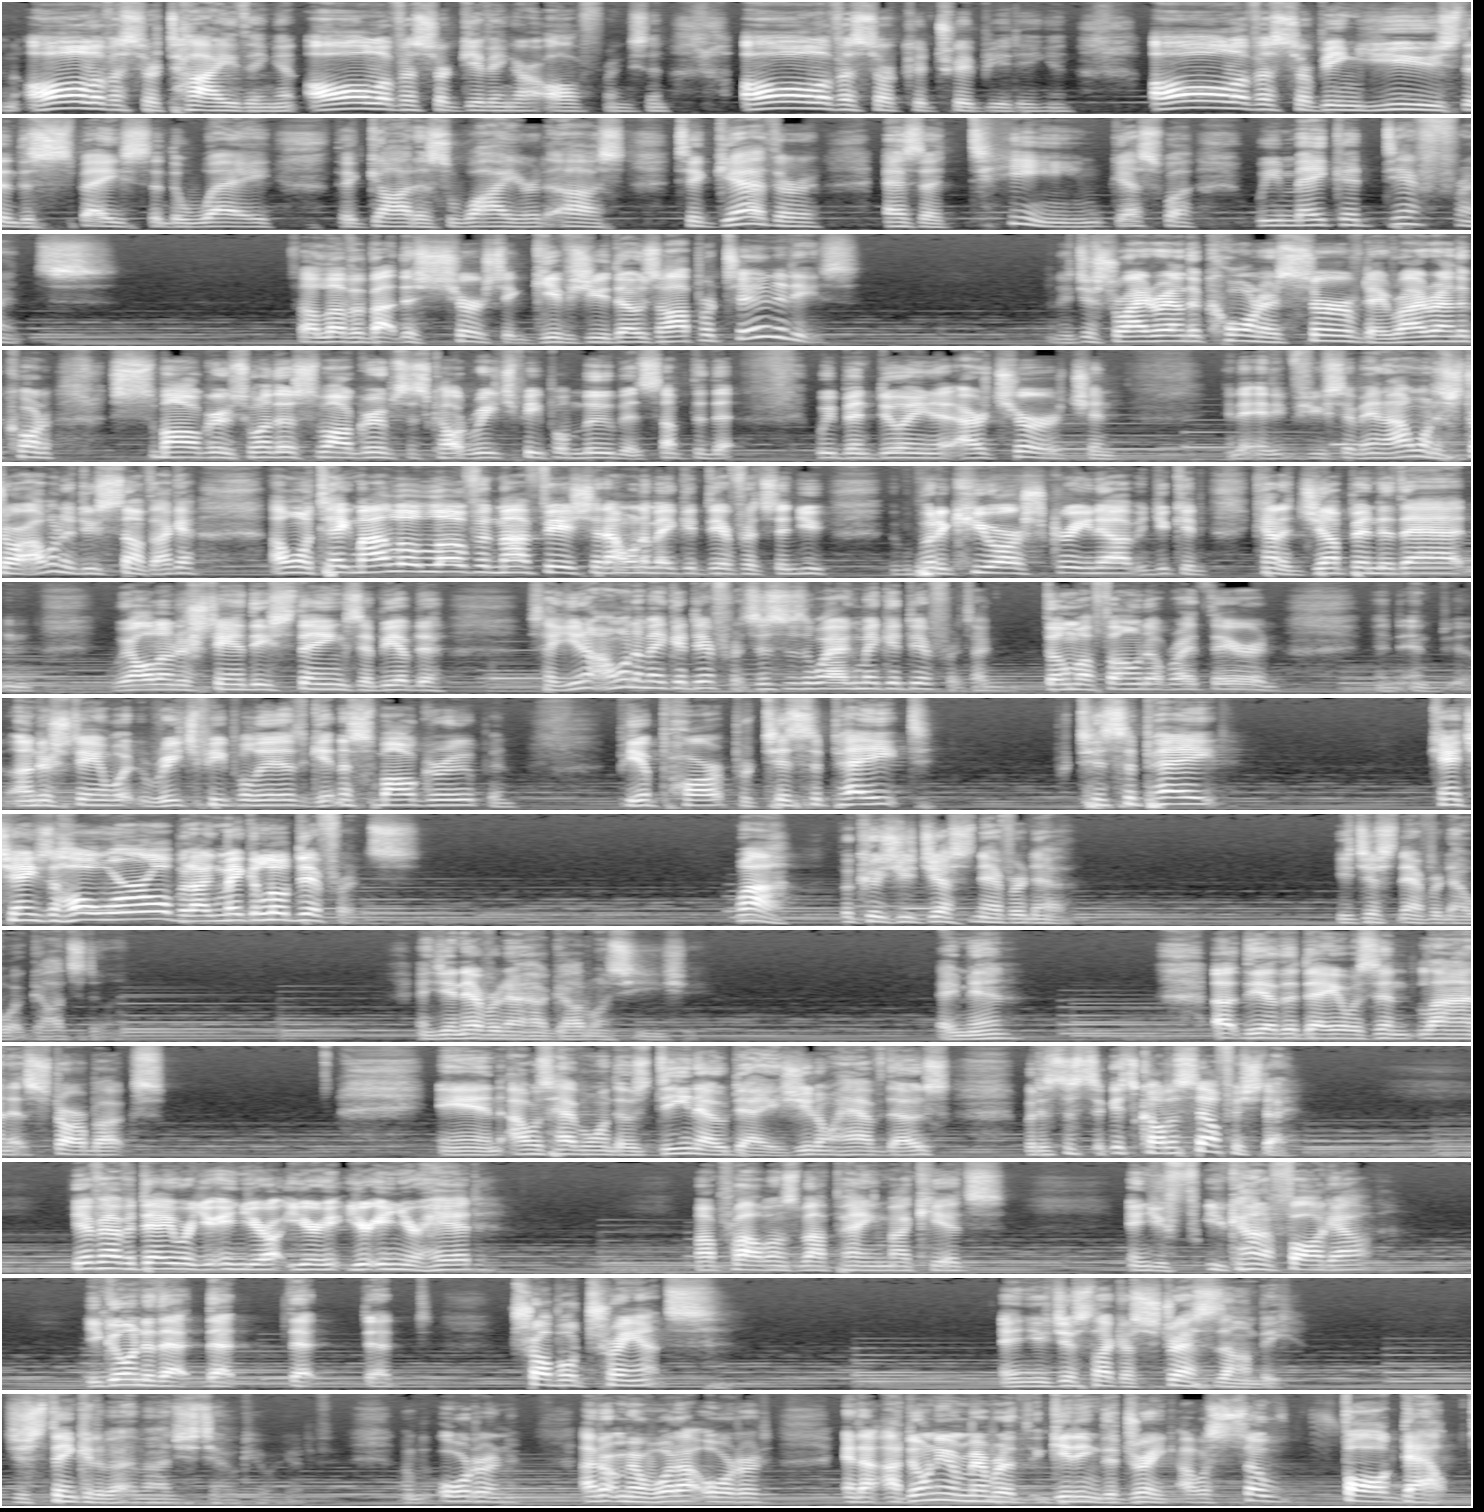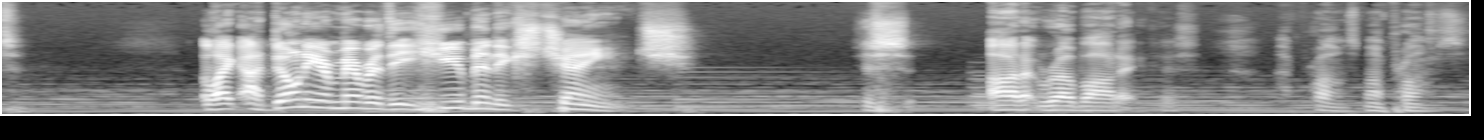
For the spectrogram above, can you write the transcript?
and all of us are tithing, and all of us are giving our offerings, and all of us are contributing, and all of us are being used in the space and the way that God has wired us. Together as a team, guess what? We make a difference. So I love about this church, it gives you those opportunities. And just right around the corner, serve day, right around the corner, small groups. One of those small groups is called Reach People Movement, something that we've been doing at our church. And and if you say, man, I want to start, I want to do something. I got, I want to take my little loaf and my fish and I want to make a difference. And you put a QR screen up and you can kind of jump into that. And we all understand these things and be able to say, you know, I want to make a difference. This is the way I can make a difference. I throw my phone up right there and, and, and understand what reach people is, get in a small group and be a part, participate, participate. Can't change the whole world, but I can make a little difference. Why? Because you just never know. You just never know what God's doing. And you never know how God wants to use you. Amen. Uh, the other day, I was in line at Starbucks and I was having one of those Dino days. You don't have those, but it's, just, it's called a selfish day. You ever have a day where you're in your, you're, you're in your head? My problems, my pain, my kids, and you, you kind of fog out. You go into that, that, that, that troubled trance, and you're just like a stress zombie just thinking about it. I just, okay, we're good. I'm ordering. I don't remember what I ordered. And I, I don't even remember getting the drink. I was so fogged out. Like, I don't even remember the human exchange. Just audit, robotic. Just, my problems, my problems.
